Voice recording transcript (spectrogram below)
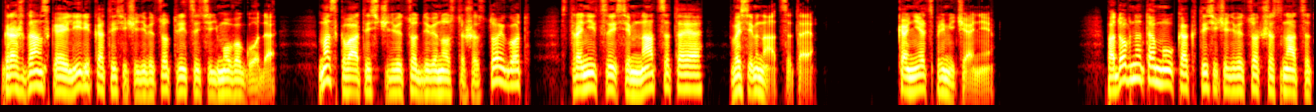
Гражданская лирика 1937 года. Москва, 1996 год. Страницы 17-18. Конец примечания. Подобно тому, как в 1916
